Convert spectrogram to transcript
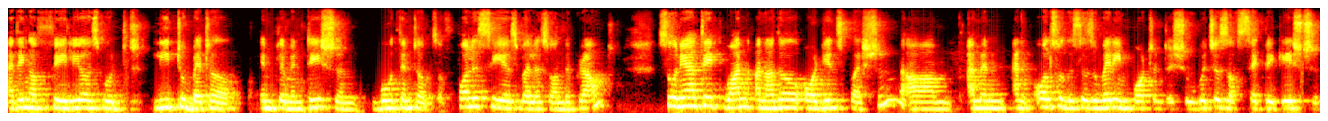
I think our failures would lead to better implementation, both in terms of policy as well as on the ground. Sonia, I'll take one another audience question. Um, I mean, and also this is a very important issue, which is of segregation.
